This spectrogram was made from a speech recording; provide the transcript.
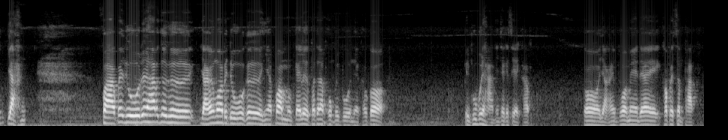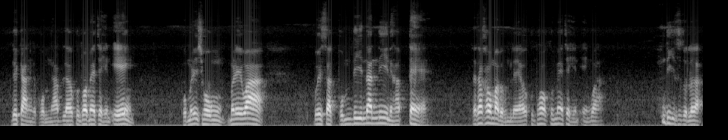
ทุกอย่าง ฝากไปดูด้วยนะครับก็คือ อยากให้มอไปดูคือเฮียป้อมไกรเลิกพัฒนาพงศ์ไปบูลย์เนี่ยเขาก็เป็นผู้บริหารเป็นเกษตรครับ ก็อยากให้พ่อแม่ได้เข้าไปสัมผัสด้วยกันกับผมนะครับ แล้วคุณพ่อแม่จะเห็นเอง ผมไม่ได้ชงไม่ได้ว่าบริษัทผมดีนั่นนี่นะครับ แต่แต่ถ้าเข้ามาแบบผมแล้ว คุณพ่อคุณแม่จะเห็นเองว่า ดีสุดๆแล้วล่ะ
